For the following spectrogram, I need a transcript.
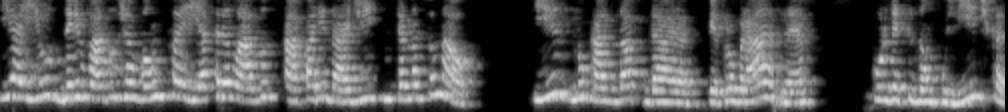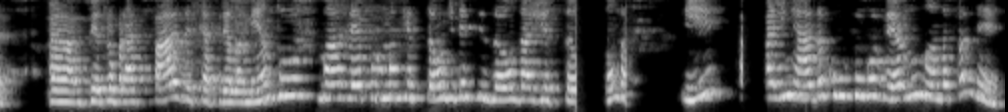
E aí os derivados já vão sair atrelados à paridade internacional. E no caso da, da Petrobras, né, por decisão política, a Petrobras faz esse atrelamento, mas é por uma questão de decisão da gestão e alinhada com o que o governo manda fazer.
